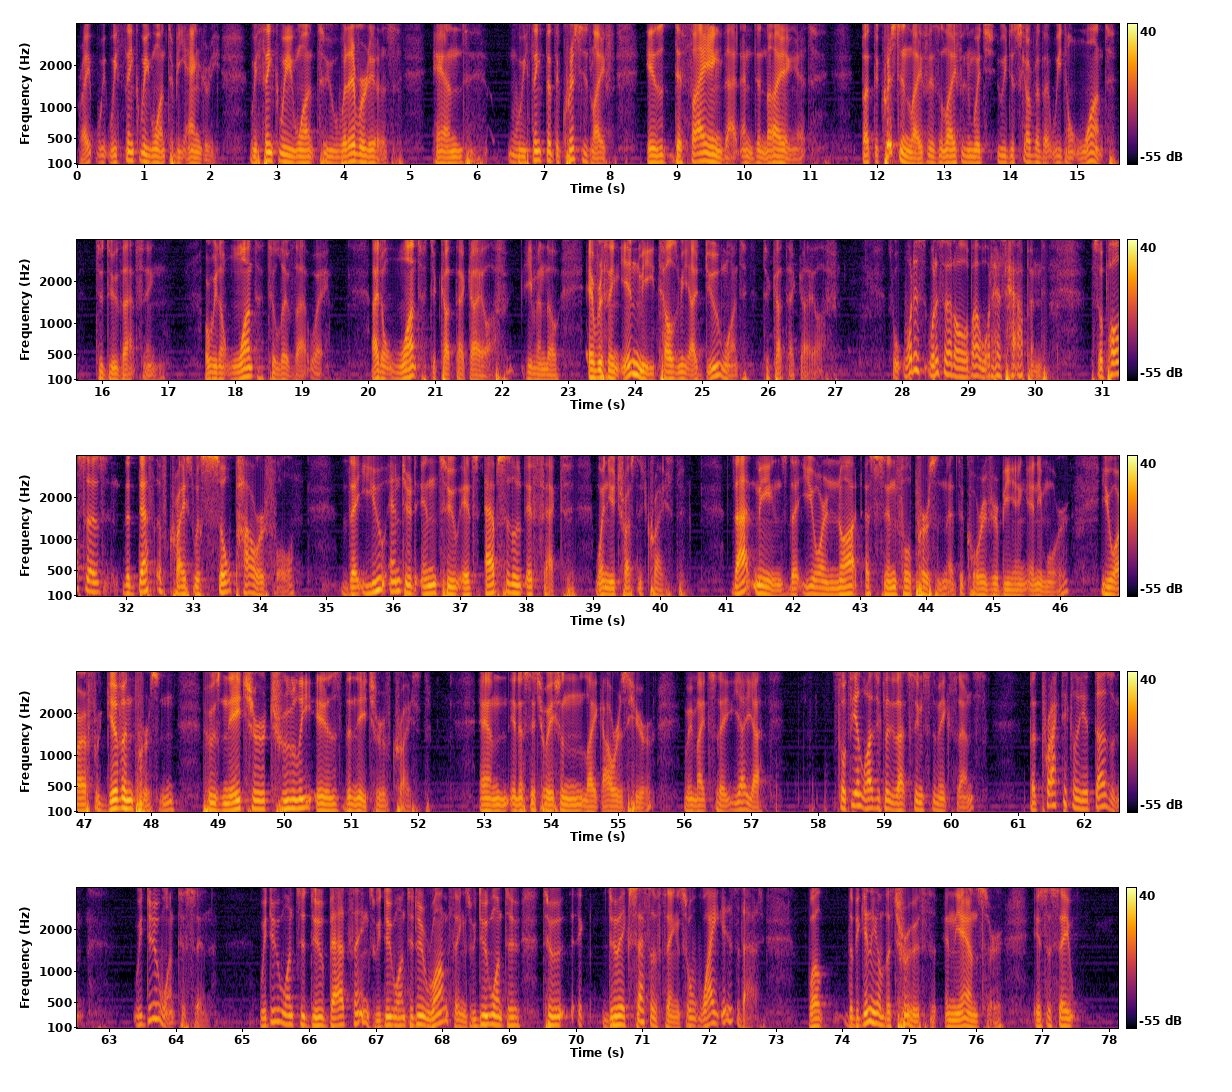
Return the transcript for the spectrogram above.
right? We, we think we want to be angry. We think we want to, whatever it is. And we think that the Christian life is defying that and denying it. But the Christian life is a life in which we discover that we don't want to do that thing, or we don't want to live that way. I don't want to cut that guy off, even though everything in me tells me I do want to cut that guy off. So, what is, what is that all about? What has happened? So, Paul says the death of Christ was so powerful that you entered into its absolute effect when you trusted Christ. That means that you are not a sinful person at the core of your being anymore. You are a forgiven person whose nature truly is the nature of Christ. And in a situation like ours here, we might say, yeah, yeah. So theologically, that seems to make sense, but practically, it doesn't. We do want to sin. We do want to do bad things. We do want to do wrong things. We do want to, to do excessive things. So, why is that? Well, the beginning of the truth in the answer is to say,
